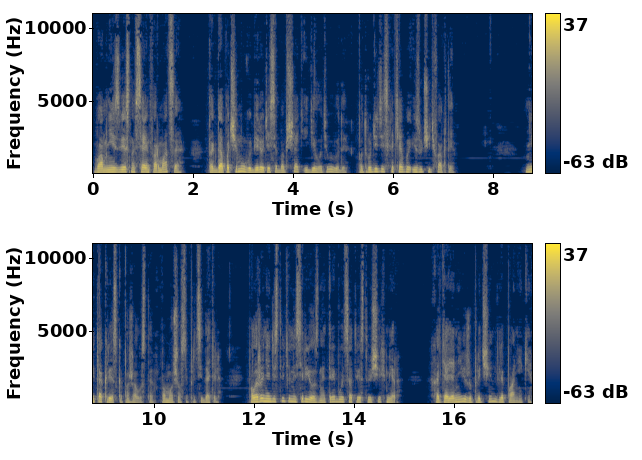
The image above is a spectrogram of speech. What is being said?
Вам неизвестна вся информация? Тогда почему вы беретесь обобщать и делать выводы? Потрудитесь хотя бы изучить факты. Не так резко, пожалуйста, поморщился председатель. Положение действительно серьезное, требует соответствующих мер. Хотя я не вижу причин для паники.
